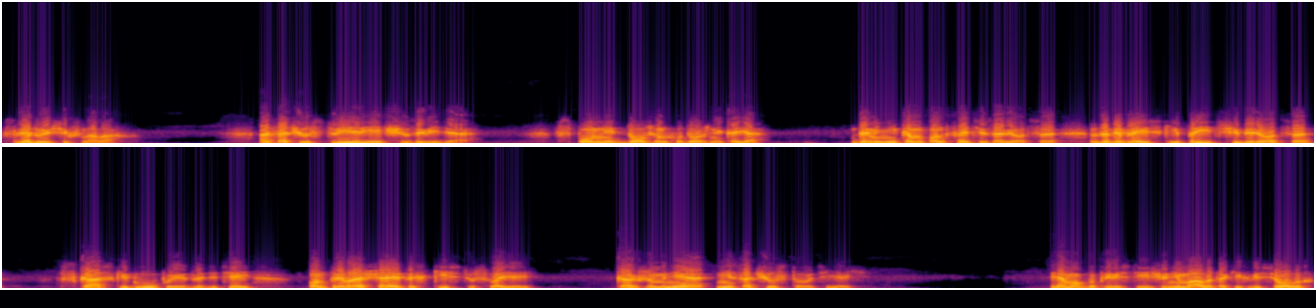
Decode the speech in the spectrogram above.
в следующих словах. «О сочувствии речь заведя, вспомнить должен художника я. Домиником он Фетти зовется, за библейские притчи берется, в сказки глупые для детей он превращает их кистью своей. Как же мне не сочувствовать ей?» Я мог бы привести еще немало таких веселых,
